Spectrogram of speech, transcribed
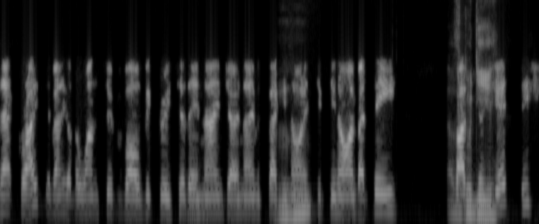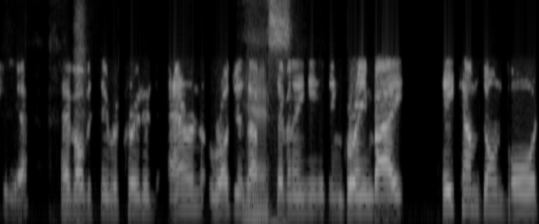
that great. They've only got the one Super Bowl victory to their name, Joe Namath, back in Mhm. 1969. But the That was a but the year. Jets this year have obviously recruited Aaron Rodgers Yes. after 17 years in Green Bay. He comes on board.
